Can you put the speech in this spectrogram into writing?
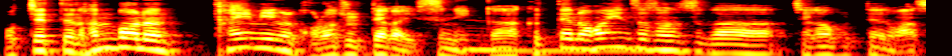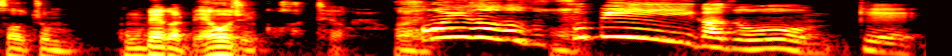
어쨌든 한 번은 타이밍을 걸어줄 때가 있으니까 음. 그때는 허인서 선수가 제가 볼 때는 와서 좀 공백을 메워줄 것 같아요. 네. 허인서 선수 네. 수비가 좀 이렇게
